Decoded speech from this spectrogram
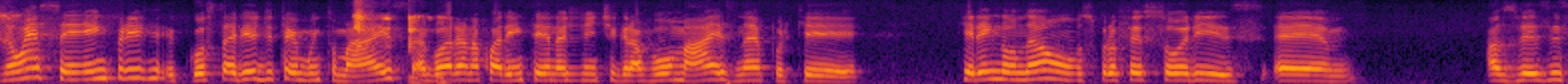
Não é sempre, gostaria de ter muito mais. Agora na quarentena a gente gravou mais, né, porque, querendo ou não, os professores é, às vezes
